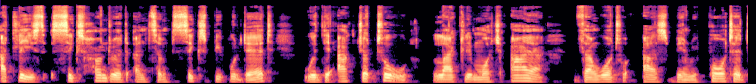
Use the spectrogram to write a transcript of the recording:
at least 676 people dead, with the actual toll likely much higher than what has been reported.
